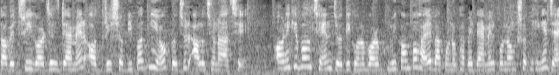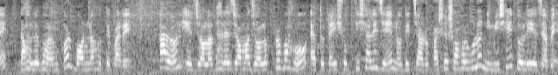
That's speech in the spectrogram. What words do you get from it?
তবে থ্রি গর্জেস ড্যামের অদৃশ্য বিপদ নিয়েও প্রচুর আলোচনা আছে। অনেকে বলছেন, যদি কোনো বড় ভূমিকম্প হয় বা কোনোভাবে ড্যামের কোনো অংশ ভেঙে যায়, তাহলে ভয়ঙ্কর বন্যা হতে পারে। কারণ এর জলাধারে জমা জলপ্রবাহ এতটাই শক্তিশালী যে নদীর চারপাশের শহরগুলো নিমিশেই তলিয়ে যাবে।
